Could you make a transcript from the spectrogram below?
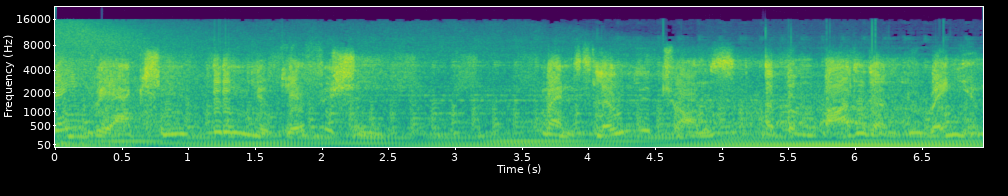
Chain reaction in nuclear fission. When slow neutrons are bombarded on uranium,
